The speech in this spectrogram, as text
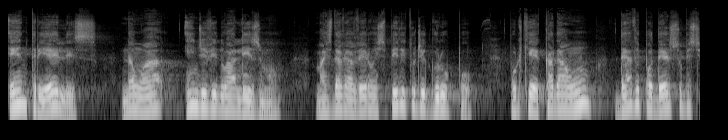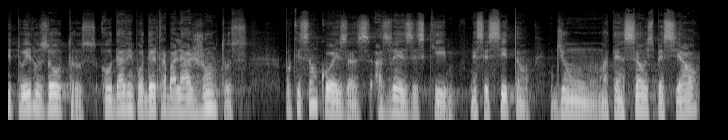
entre eles não há individualismo, mas deve haver um espírito de grupo, porque cada um deve poder substituir os outros ou devem poder trabalhar juntos, porque são coisas, às vezes, que necessitam de um, uma atenção especial.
